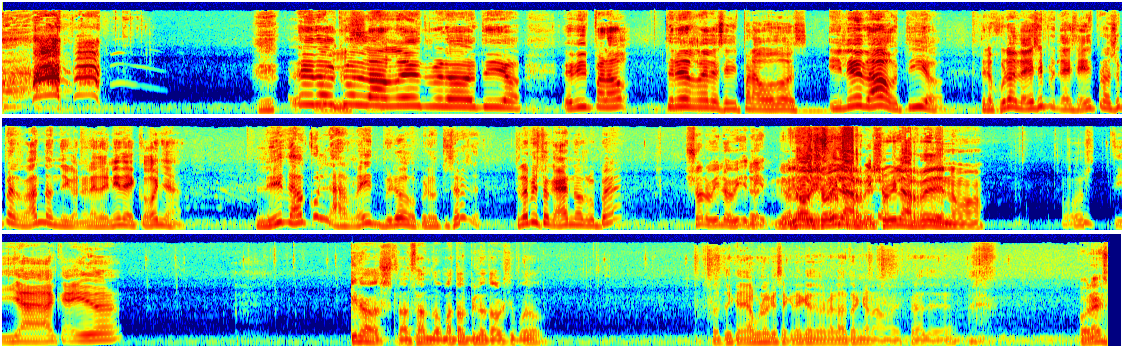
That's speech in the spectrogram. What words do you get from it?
¡Le he dado con la red, bro, tío! He disparado tres redes, he disparado dos. Y le he dado, tío. Te lo juro, le he, le he disparado súper random, digo, no le doy ni de coña. Le he dado con la red, bro. Pero tú sabes. ¿Tú lo has visto caer, no, Rupe? Yo lo vi, lo vi. tío. No, yo vi, la, yo vi las redes nomás. Hostia, ha caído. Kinos, lanzando. Mata al piloto, a ver si puedo. Espérate, que hay alguno que se cree que de verdad te han ganado, eh. Espérate, eh. Por eso.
